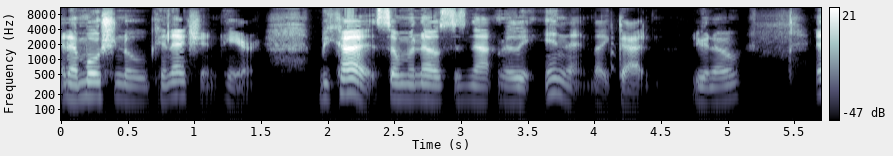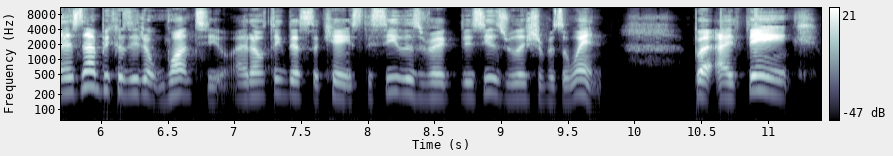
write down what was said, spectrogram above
an emotional connection here, because someone else is not really in it like that, you know, and it's not because they don't want to. I don't think that's the case. They see this, they see this relationship as a win, but I think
